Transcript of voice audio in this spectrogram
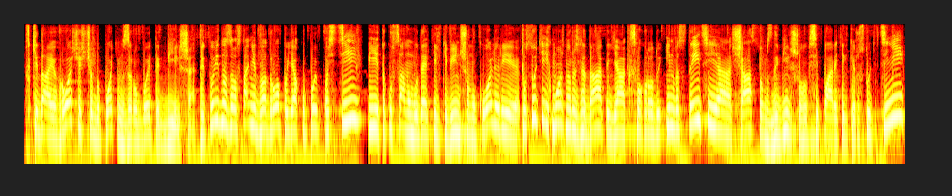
вкидаю гроші, щоб потім заробити більше. Відповідно, за останні два дропи я купив ось ці і таку саму модель, тільки в іншому кольорі. По суті, їх можна розглядати як свого роду інвестиція. З часом, здебільшого, всі пари тільки ростуть в ціні.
